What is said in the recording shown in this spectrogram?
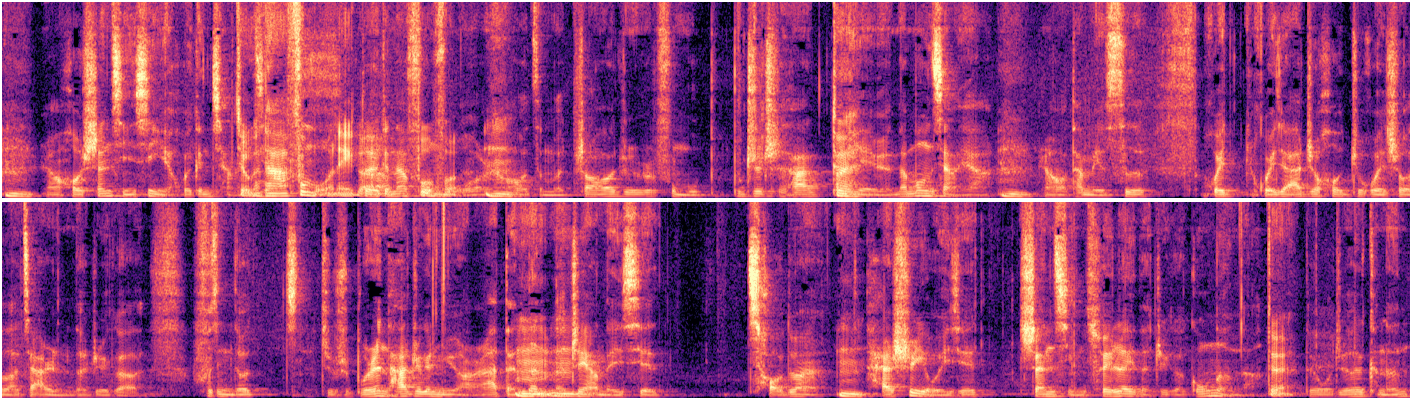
嗯，然后煽情性也会更强一些，就跟他父母那个对，跟他父父母，嗯。然后怎么着，就是父母不不支持他对。当演员的梦想呀，嗯，然后他每次回回家之后就会受到家人的这个父亲都就是不认他这个女儿啊等等的这样的一些桥段，嗯。还是有一些煽情催泪的这个功能的，对。对我觉得可能。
